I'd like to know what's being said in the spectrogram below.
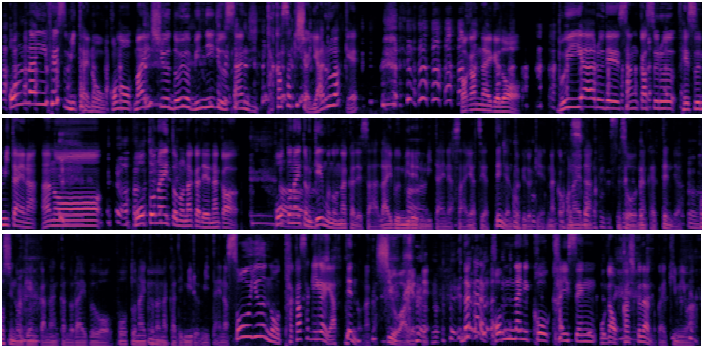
オンラインフェスみたいのをこの毎週土曜日23時高崎市はやるわけ？わかんないけど。VR で参加するフェスみたいな。あのーフォートナイトの中でなんかフォートナイトのゲームの中でさライブ見れるみたいなさやつやってんじゃん時々。なんかこの間そうね。そうなんかやってんだよ。うん。星野源かなんかのライブをフォートナイトの中で見るみたいな。そういうのを高崎がやってんの？なんか市を上げて。だからこんなにこう回線がおかしくなるのかい君は。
